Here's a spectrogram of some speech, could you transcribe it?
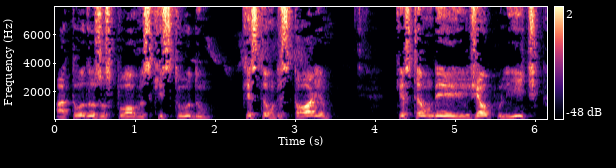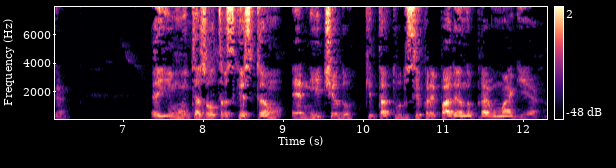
a todos os povos que estudam questão de história, questão de geopolítica e muitas outras questões. É nítido que está tudo se preparando para uma guerra.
